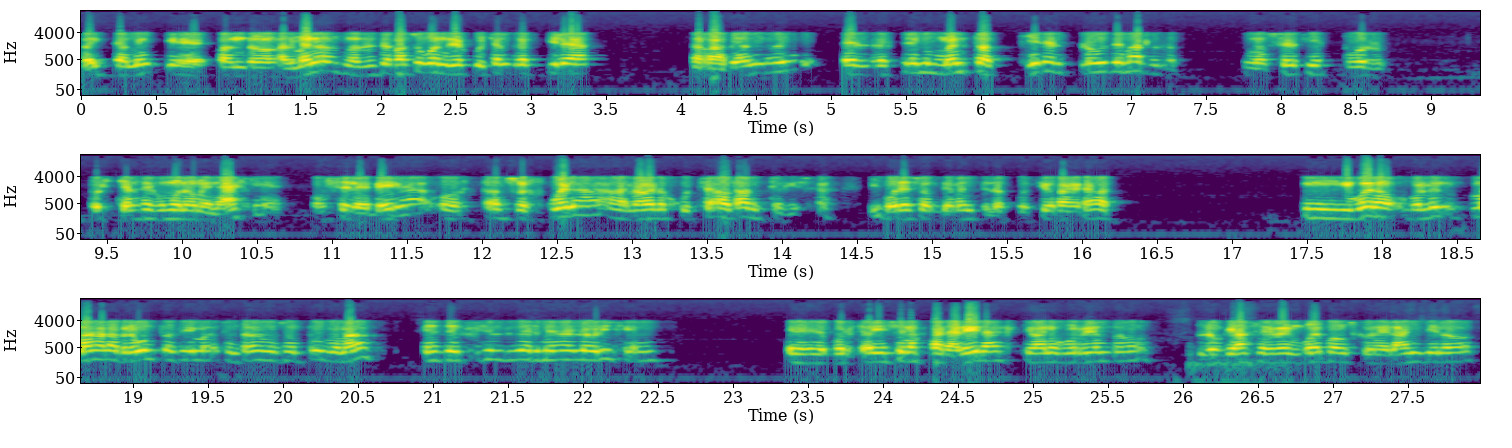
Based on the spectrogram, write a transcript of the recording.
Veis también que cuando, al menos, no sé si pasó cuando yo escuché al Drefkila rapeando, el Drefkila en un momento adquiere el flow de Marlon. No sé si es por porque hace como un homenaje, o se le pega, o está en su escuela al haberlo escuchado tanto, quizás, y por eso obviamente lo escuchó para grabar. Y bueno, volviendo más a la pregunta, así, centrándonos un poco más, es difícil determinar el origen, eh, porque hay escenas paralelas que van ocurriendo. Lo que hace Ben Weapons con el Ángelo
